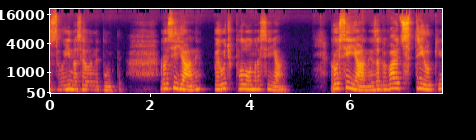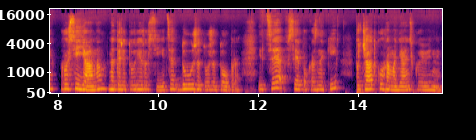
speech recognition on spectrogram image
свої населені пункти. Росіяни беруть в полон росіян. Росіяни забивають стрілки росіянам на території Росії. Це дуже-дуже добре. І це все показники початку громадянської війни.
